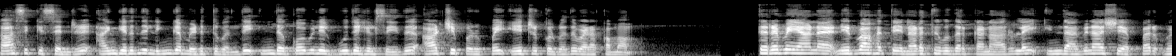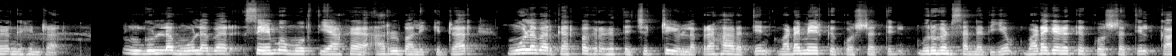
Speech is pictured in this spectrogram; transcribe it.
காசிக்கு சென்று அங்கிருந்து லிங்கம் எடுத்து வந்து இந்த கோவிலில் பூஜைகள் செய்து ஆட்சி பொறுப்பை ஏற்றுக்கொள்வது வழக்கமாம். திறமையான நிர்வாகத்தை நடத்துவதற்கான அருளை இந்த அவினாஷி அப்பர் வழங்குகின்றார். இங்குள்ள மூலவர் சேமமூர்த்தியாக அருள் பாலிக்கின்றார் மூலவர் கர்ப்பகிரகத்தை சுற்றியுள்ள பிரகாரத்தின் வடமேற்கு கோஷ்டத்தில் முருகன் சன்னதியும் வடகிழக்கு கோஷ்டத்தில் கா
